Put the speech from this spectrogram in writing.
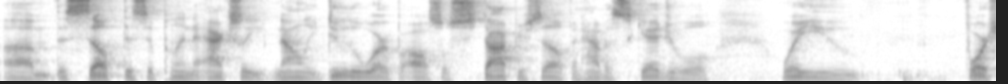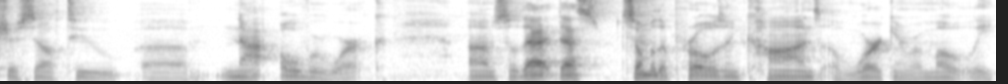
um, the self-discipline to actually not only do the work but also stop yourself and have a schedule where you force yourself to um, not overwork. Um, so that that's some of the pros and cons of working remotely.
